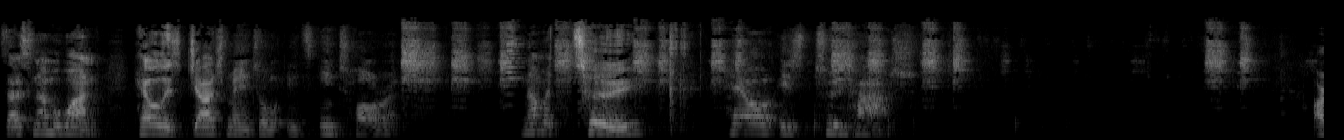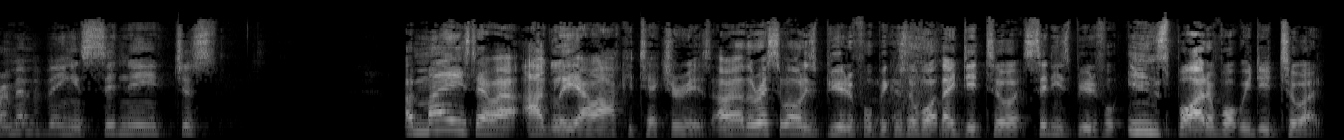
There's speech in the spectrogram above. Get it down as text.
So that's number one. hell is judgmental, it's intolerant. Number two, hell is too harsh. I remember being in Sydney, just amazed how ugly our architecture is. Uh, the rest of the world is beautiful because of what they did to it. Sydney's beautiful in spite of what we did to it.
